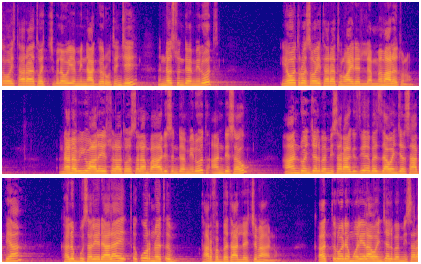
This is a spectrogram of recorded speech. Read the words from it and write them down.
ሰዎች ተረቶች ብለው የሚናገሩት እንጂ እነሱ እንደሚሉት የወትሮ ሰዎች ተረት ሁኖ አይደለም ማለቱ ነው እና ነቢዩ አለህ ሰላቱ ወሰላም በሀዲስ እንደሚሉት አንድ ሰው አንድ ወንጀል በሚሰራ ጊዜ በዛ ወንጀል ሳቢያ ከልቡ ሰሌዳ ላይ ጥቁር ነጥብ ታርፍበታለች ማለት ነው። ቀጥሎ ደግሞ ሌላ ወንጀል በሚሰራ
